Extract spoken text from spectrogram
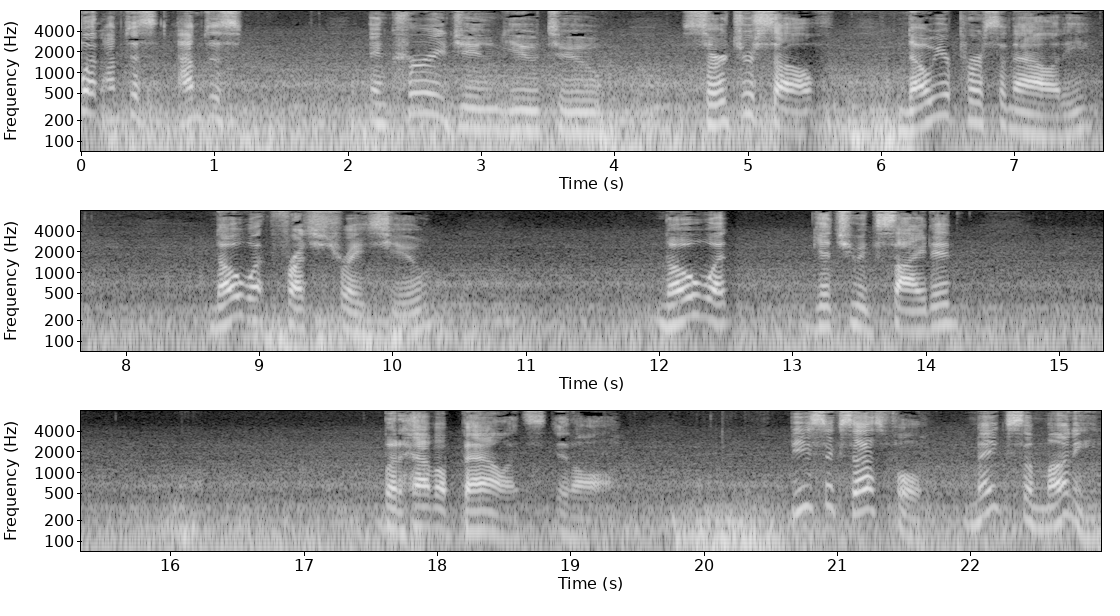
But I'm just I'm just encouraging you to search yourself, know your personality, know what frustrates you, know what gets you excited but have a balance in all. Be successful, make some money,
